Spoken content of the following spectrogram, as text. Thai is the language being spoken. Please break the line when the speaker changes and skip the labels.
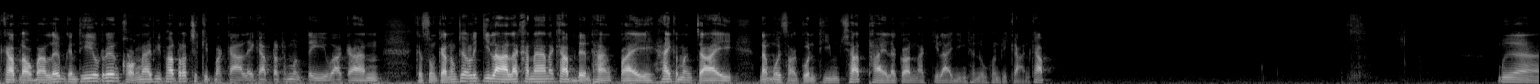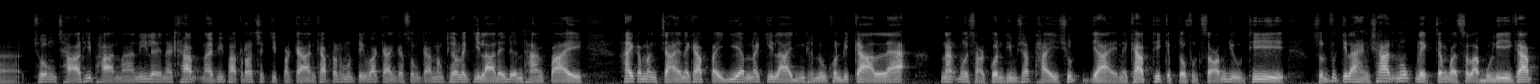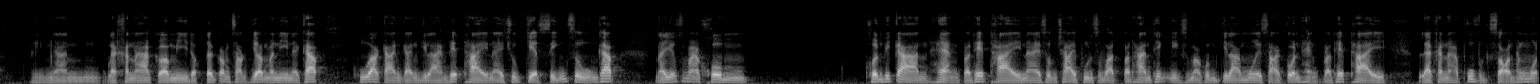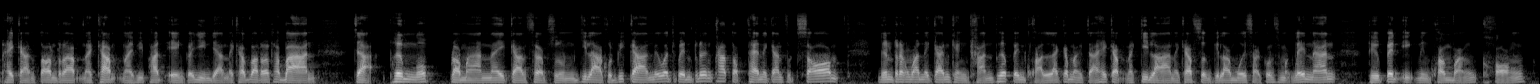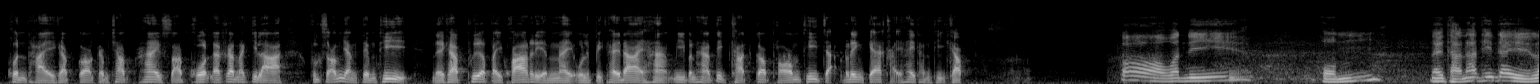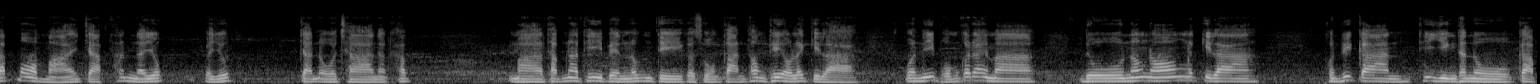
นะครับเรามาเริ่มกันที่เรื่องของนายพิพัฒน์รัชกิจประการเลยครับรัฐมนตรีว่าการกระทรวงการท่องเที่ยวและกีฬาและคณะนะครับเดินทางไปให้กำลังใจนักมวยสากลทีมชาติไทย แล้วก็นักกีฬายิงธนูคนพิการครับ เมื่อช่วงเช้าที่ผ่านมานี้เลยนะครับนายพิพัฒน์รัชกิจประการครับรัฐมนตรีว่าการกระทรวงการท่องเที่ยวและกีฬาได้เดินทางไป ให้กำลังใจนะครับไปเยี่ยมนักกีฬายิงธนูคนพิการและ นักมวยสากลทีมชาติไทยชุดใหญ่นะครับที่เก็บตัวฝึกซ้อมอยู่ที่ศูนย์ฝึกกีฬาแห่งชาติมุกเหล็กจังหวัดสระบุรีครับทีมงานและคณะก็มีดรก้องศักดิ์ยอดมณีนะครับผู้ว่าการการกีฬาแห่งประเทศไทยนายชูเกียรติสิงห์สูงครับนายกสมาคม คนพิการแห่งประเทศไทย นายสมชายภูลสวัสดิ์ประธานเทคนิคสมาคมกีฬามวยสากลแห่งประเทศไทย และคณะผู้ฝึกสอนทั้งหมดให้การต้อนรับนะครับ นายพิพัฒน์เองก็ยืนยันนะครับว่ารัฐบาลจะเพิ่มงบประมาณในการสนับสนุนกีฬาคนพิการ ไม่ว่าจะเป็นเรื่องค่าตอบแทนในการฝึกซ้อม เงินรางวัลในการแข่งขัน เพื่อเป็นขวัญและกำลังใจให้กับนักกีฬานะครับ ส่วนกีฬามวยสากลสมัครเล่นนั้น ถือเป็นอีกหนึ่งความหวังของคนไทยครับก็กำชับให้สตาฟโค้ชและก็นักกีฬาฝึกซ้อมอย่างเต็มที่นะครับเพื่อไปคว้าเหรียญในโอลิมปิกให้ได้ หากมีปัญหาติดขัด ก็พร้อมที่จะเร่งแก้ไขให้ทันทีครับ
ก็วันนี้ผมในฐานะที่ได้รับมอบหมายจากท่านนายกประยุทธ์จันโอชานะครับ มาทำหน้าที่เป็นรัฐมนตรีกระทรวงการท่องเที่ยวและกีฬา วันนี้ผมก็ได้มาดูน้องๆนักกีฬา คนพิการที่ยิงธนูกับ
